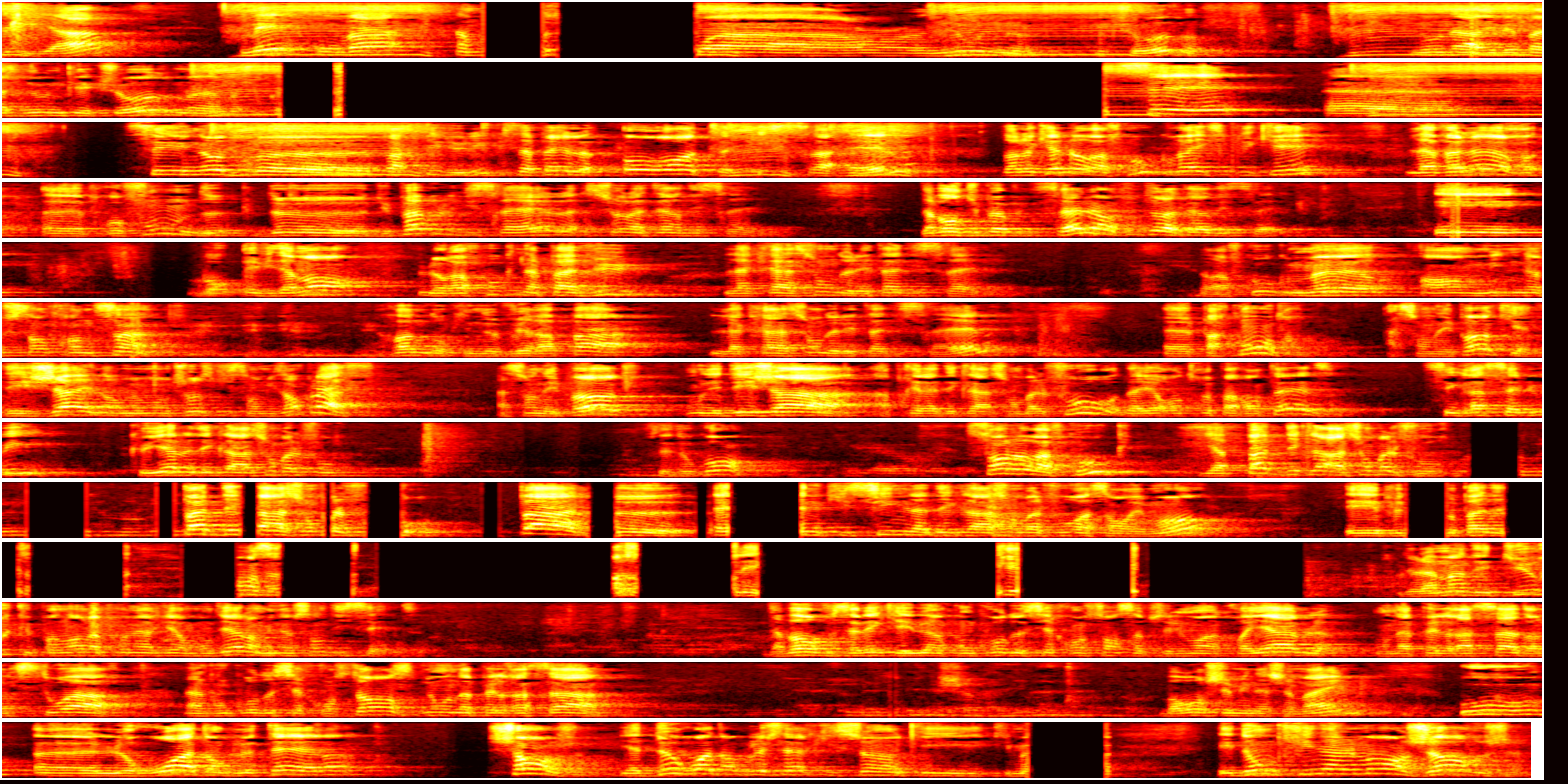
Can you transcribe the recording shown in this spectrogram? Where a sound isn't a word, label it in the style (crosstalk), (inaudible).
Ria, mais on va voir Noun quelque chose. Est arrivé pas Noun quelque chose. C'est euh, c'est une autre partie du livre qui s'appelle Oroth Israël, dans lequel le Rav Kook va expliquer la valeur euh, profonde de, du peuple d'Israël sur la terre d'Israël. D'abord du peuple d'Israël et ensuite sur la terre d'Israël. Et, bon, évidemment, le Rav Kook n'a pas vu la création de l'État d'Israël. Le Rav Kook meurt en 1935. Donc il ne verra pas la création de l'État d'Israël. Euh, par contre, à son époque, il y a déjà énormément de choses qui sont mises en place. À son époque, on est déjà, après la déclaration Balfour, d'ailleurs, entre parenthèses, c'est grâce à lui qu'il y a la déclaration Balfour. Vous êtes au courant? Sans le Rav Kook, il n'y a pas de déclaration Balfour. Pas de déclaration Balfour. Pas de haine qui signe la déclaration Balfour à San Remo. Et peut-être pas de de la main des Turcs pendant la Première Guerre mondiale en 1917. D'abord, vous savez qu'il y a eu un concours de circonstances absolument incroyable. On appellera ça dans l'histoire un concours de circonstances. Nous, on appellera ça où euh, le roi d'Angleterre change. Il y a deux rois d'Angleterre qui, sont. Et donc, finalement, Georges,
